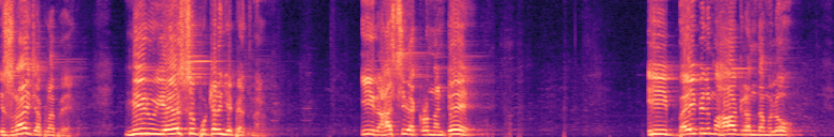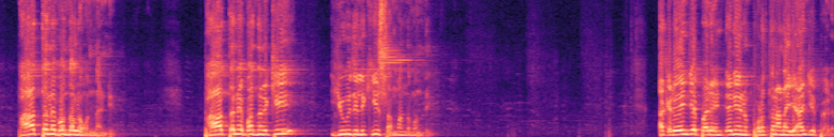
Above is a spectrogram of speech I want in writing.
ఇజ్రాయల్ చెప్పలేకపోయారు. మీరు యేసు పుట్టాడని చెప్పేస్తున్నారు. ఈ రహస్యం ఎక్కడుందంటే ఈ బైబిల్ మహాగ్రంథములో పాత నిబంధనలో ఉందండి. పాత నిబంధనకి యూదులకి సంబంధం ఉంది. అక్కడ ఏం చెప్పాడంటే నేను పుడుతున్నానయ్యా అని చెప్పాడు.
